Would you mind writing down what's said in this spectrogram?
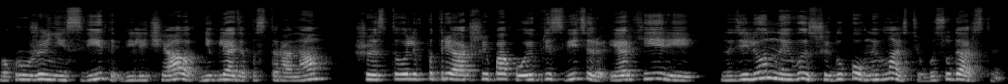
В окружении свиты, величаво, не глядя по сторонам, шествовали в патриаршие покои пресвитеры и архиереи, наделенные высшей духовной властью в государстве.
